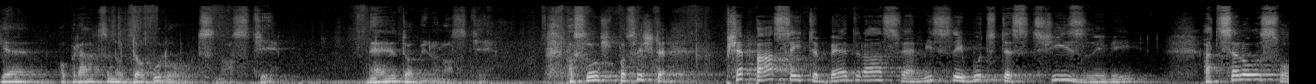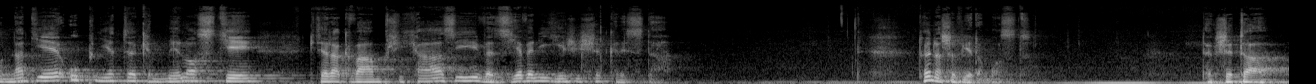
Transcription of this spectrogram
je obráceno do budoucnosti, ne do minulosti. Posluš, poslyšte, přepásejte bedra své mysli, buďte střízliví a celou svou naděje upněte k milosti, která k vám přichází ve zjevení Ježíše Krista. To je naše vědomost. Takže ta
